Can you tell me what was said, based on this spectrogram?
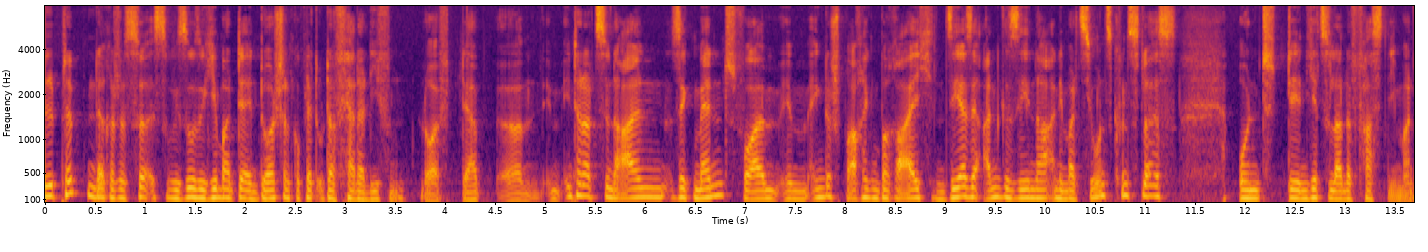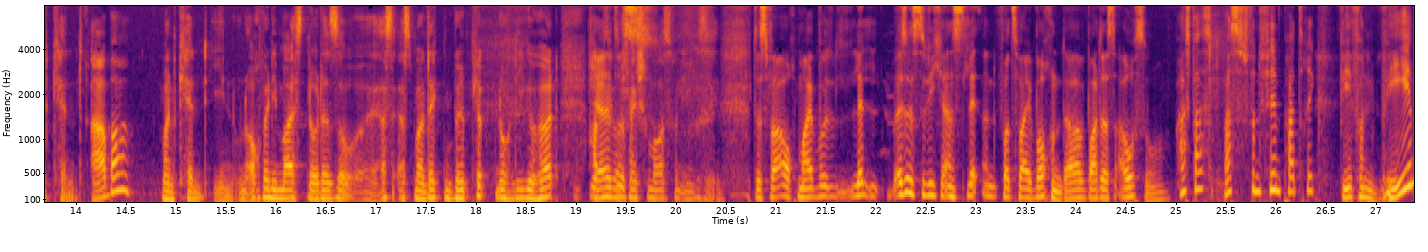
Bill Plimpton, der Regisseur, ist sowieso so jemand, der in Deutschland komplett unter ferner Liefen läuft. Der ähm, im internationalen Segment, vor allem im englischsprachigen Bereich, ein sehr, sehr angesehener Animationskünstler ist und den hierzulande fast niemand kennt. Aber man kennt ihn. Und auch wenn die meisten Leute so erst erstmal denken, Bill Plimpton noch nie gehört, haben ja, sie wahrscheinlich schon mal was von ihm gesehen. Das war auch mal, erinnerst du dich ans, vor zwei Wochen, da war das auch so. Was, was, was für ein Film, Patrick? Wie, von wem?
